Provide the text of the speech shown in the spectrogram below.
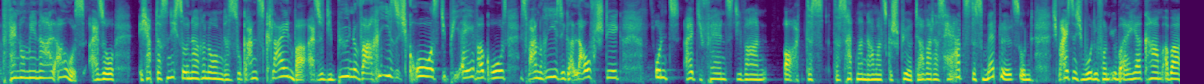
phänomenal aus. Also ich habe das nicht so in Erinnerung, dass es so ganz klein war. Also die Bühne war riesig groß, die PA war groß, es war ein riesiger Laufsteg und halt die Fans, die waren Oh, das, das hat man damals gespürt. Da war das Herz des Metals und ich weiß nicht, wo die von überall herkam, aber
